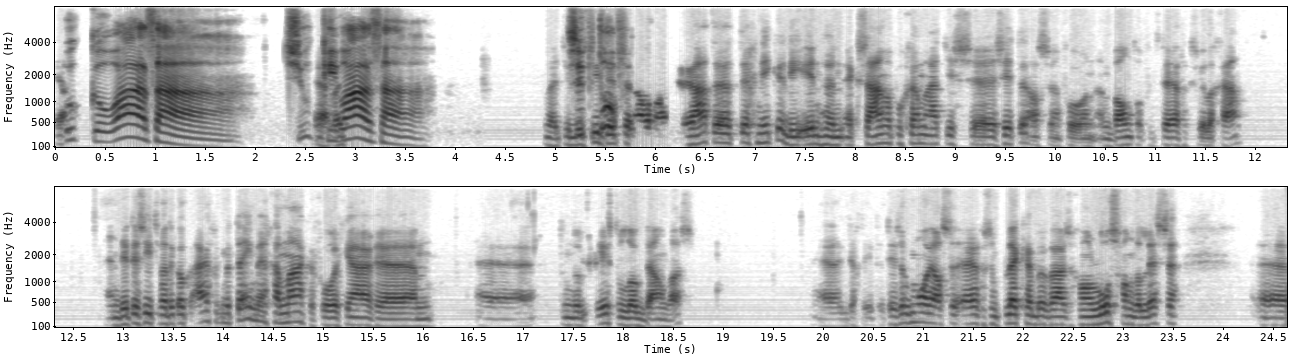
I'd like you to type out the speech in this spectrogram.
Ja. Ukuwaza. Chukiwaza. Wat je dit zijn allemaal karate technieken die in hun examenprogrammaatjes uh, zitten. Als ze voor een, een, band of iets dergelijks willen gaan. En dit is iets wat ik ook eigenlijk meteen ben gaan maken vorig jaar. Uh, toen de eerste lockdown was. Uh, ik dacht, het is ook mooi als ze ergens een plek hebben waar ze gewoon los van de lessen uh,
